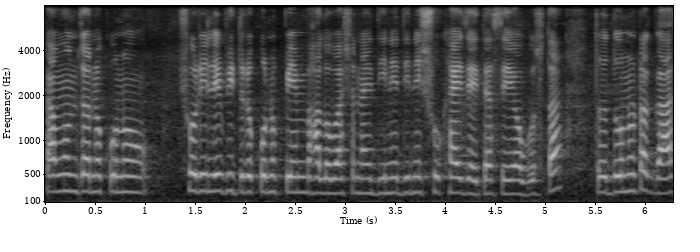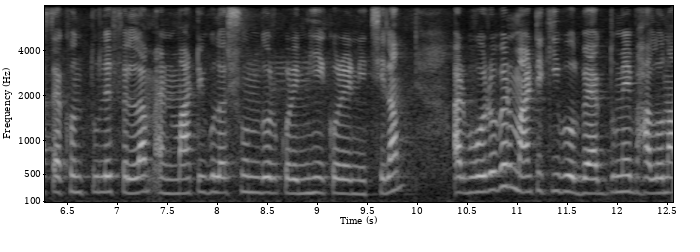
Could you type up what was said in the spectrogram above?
কেমন যেন কোনো শরীরের ভিতরে কোনো প্রেম ভালোবাসা নাই, দিনে দিনে শুকায় যাইতেছে এই অবস্থা। তো দোনোটা গাছ এখন তুলে ফেললাম অ্যান্ড মাটিগুলো সুন্দর করে মিহি করে নিচ্ছিলাম। আর ভৈরবের মাটি কি বলব? একদমই ভালো না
